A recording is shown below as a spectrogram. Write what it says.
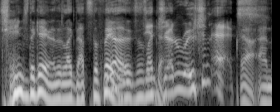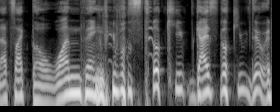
changed the game. And they're like, that's the thing. yeah. it's just like. Generation X. yeah. And that's like the one thing people still keep, guys still keep doing.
